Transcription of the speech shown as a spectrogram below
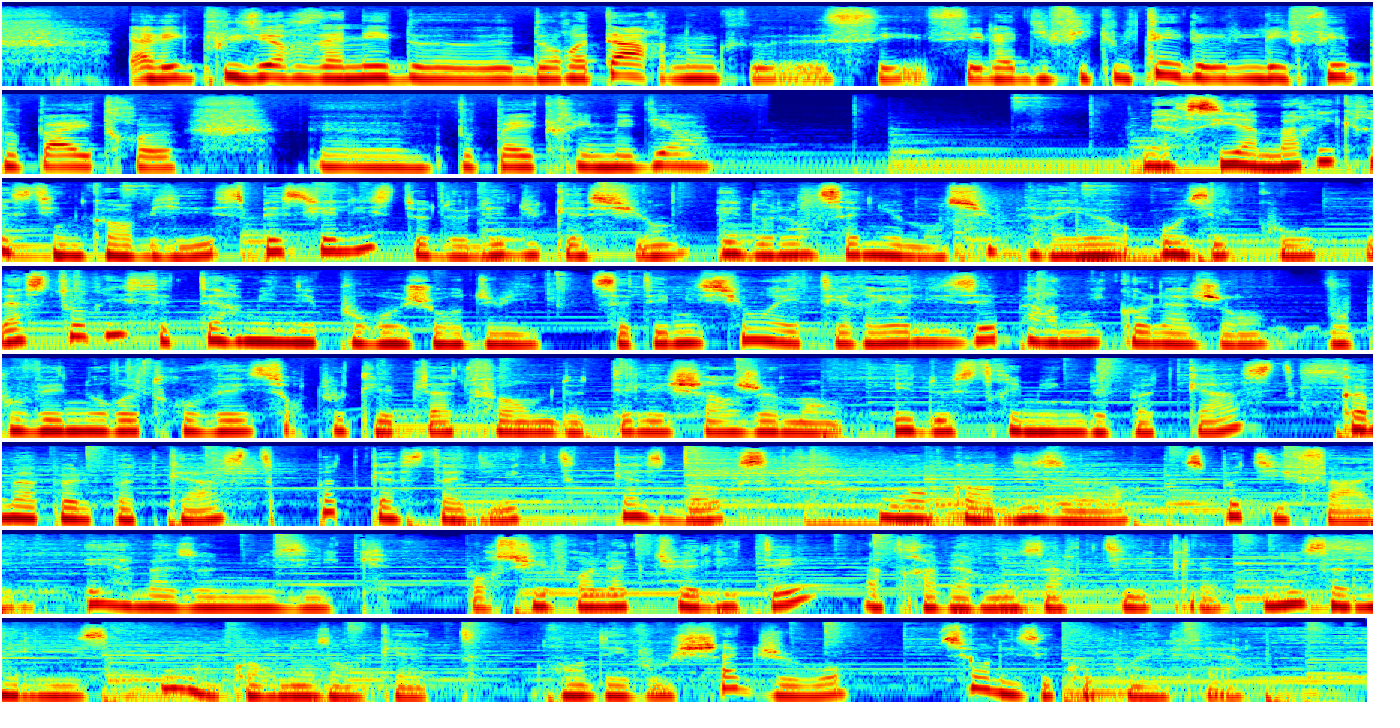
avec plusieurs années de, retard. Donc c'est la difficulté, l'effet peut peut pas être immédiat. Merci à Marie-Christine Corbier, spécialiste de l'éducation et de l'enseignement supérieur aux échos. La story s'est terminée pour aujourd'hui. Cette émission a été réalisée par Nicolas Jean. Vous pouvez nous retrouver sur toutes les plateformes de téléchargement et de streaming de podcasts comme Apple Podcasts, Podcast Addict, Castbox ou encore Deezer, Spotify et Amazon Music. Pour suivre l'actualité à travers nos articles, nos analyses ou encore nos enquêtes, rendez-vous chaque jour sur leséchos.fr.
